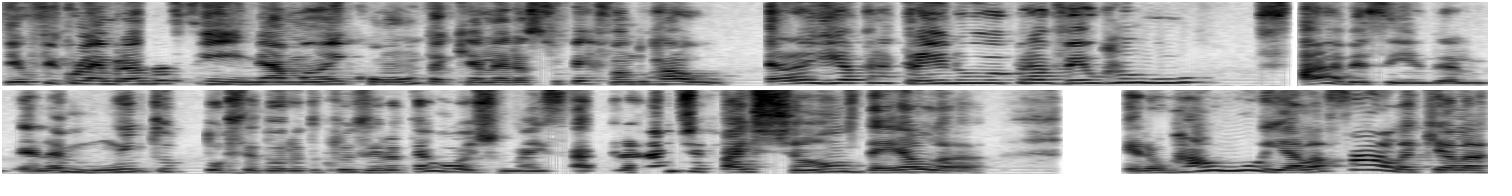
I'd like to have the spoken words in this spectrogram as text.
eu fico lembrando assim, minha mãe conta que ela era super fã do Raul. Ela ia para treino para ver o Raul sabe, assim, ela é muito torcedora do Cruzeiro até hoje, mas a grande paixão dela era o Raul, e ela fala que ela,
